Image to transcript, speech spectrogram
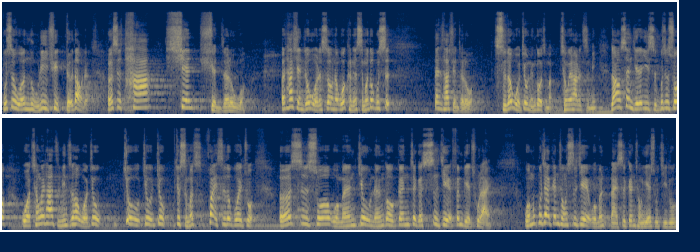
不是我努力去得到的，而是他先选择了我，而他选择我的时候呢，我可能什么都不是，但是他选择了我，使得我就能够什么成为他的子民。然后圣洁的意思不是说我成为他子民之后，我就就就就就什么坏事都不会做，而是说我们就能够跟这个世界分别出来，我们不再跟从世界，我们乃是跟从耶稣基督。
